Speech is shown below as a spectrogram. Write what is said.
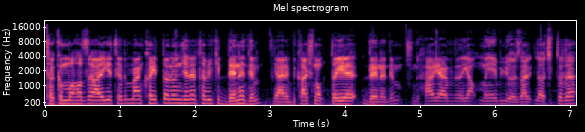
takımı hazır hale getirdim. Ben kayıttan önce de tabii ki denedim. Yani birkaç noktayı denedim. Çünkü her yerde de yapmayabiliyor. Özellikle açıkta da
